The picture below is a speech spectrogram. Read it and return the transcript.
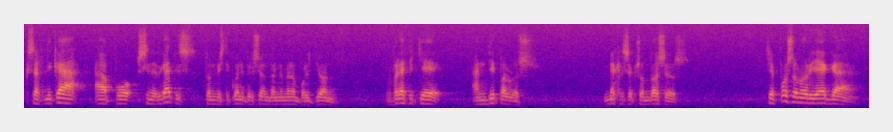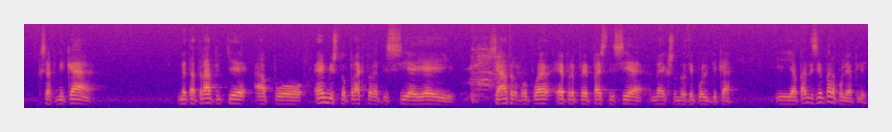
ξαφνικά από συνεργάτης των μυστικών υπηρεσιών των ΗΠΑ βρέθηκε αντίπαλος μέχρι εξοντώσεως και πώς ο Νοριέγκα ξαφνικά μετατράπηκε από έμιστο πράκτορα της CIA σε άνθρωπο που έπρεπε πάει στη CIA να εξοντωθεί πολιτικά. Η απάντηση είναι πάρα πολύ απλή.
